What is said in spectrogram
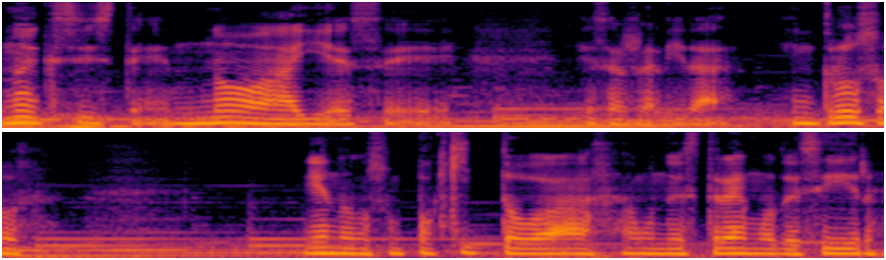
No existe, no hay ese, esa realidad. Incluso yéndonos un poquito a, un extremo, decir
